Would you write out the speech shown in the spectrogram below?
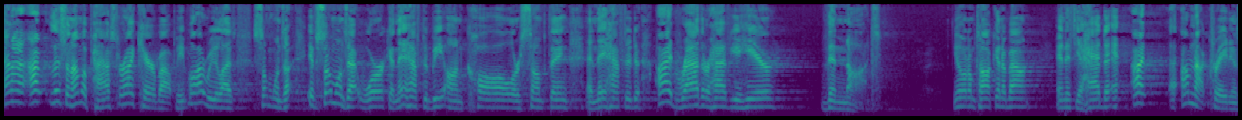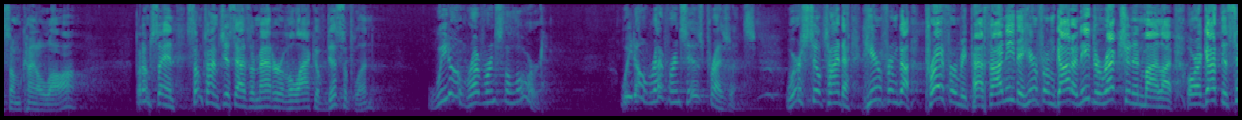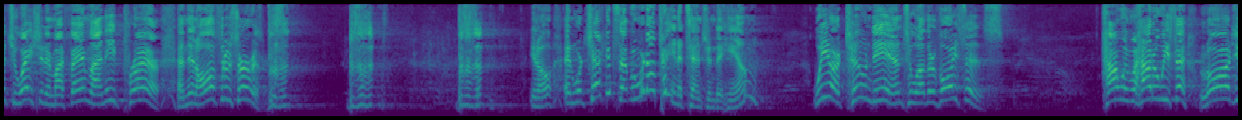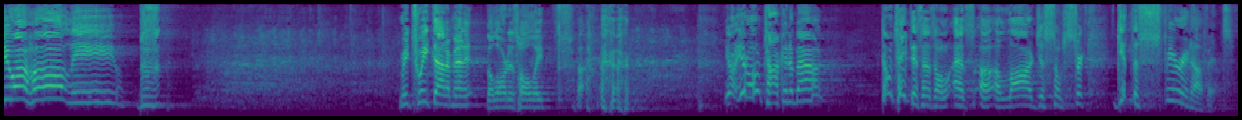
And I, I, listen, I'm a pastor. I care about people. I realize someone's if someone's at work and they have to be on call or something, and they have to do. I'd rather have you here than not. You know what I'm talking about? And if you had to, I, I'm not creating some kind of law, but I'm saying sometimes just as a matter of a lack of discipline, we don't reverence the Lord. We don't reverence His presence. We're still trying to hear from God. Pray for me, Pastor. I need to hear from God. I need direction in my life. Or I got this situation in my family. I need prayer. And then all through service, bzz, bzz, bzz, you know, and we're checking something. We're not paying attention to Him. We are tuned in to other voices. How, how do we say, Lord, you are holy? Bzz. Let me tweak that a minute. The Lord is holy. You know, you know what I'm talking about? Don't take this as a, as a, a law just so strict. Get the spirit of it.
